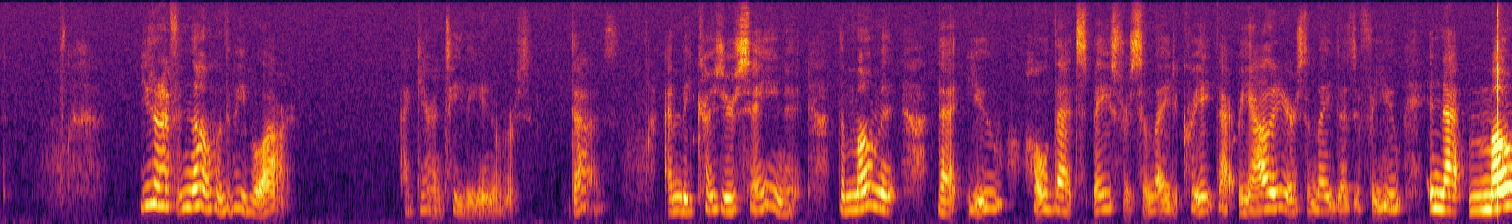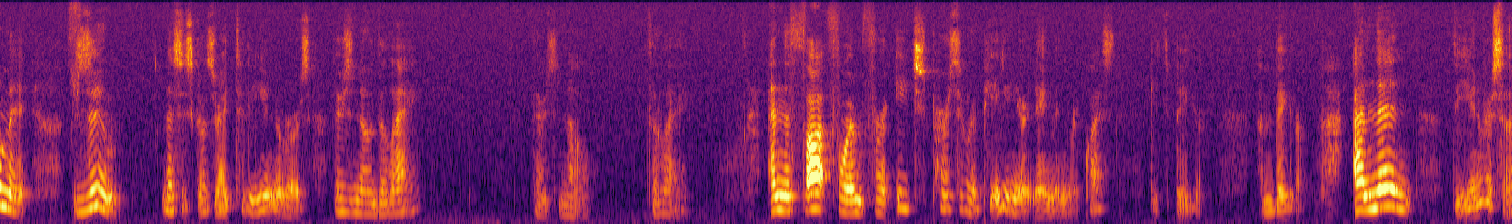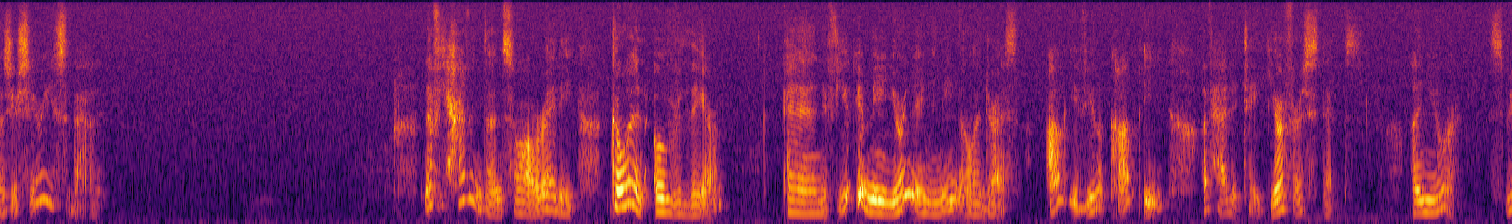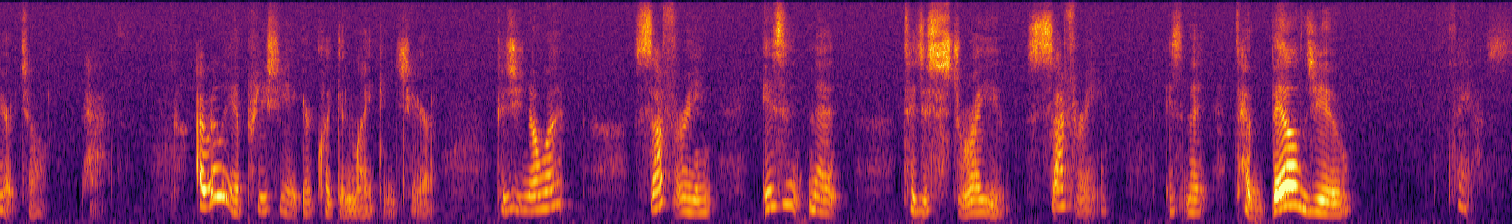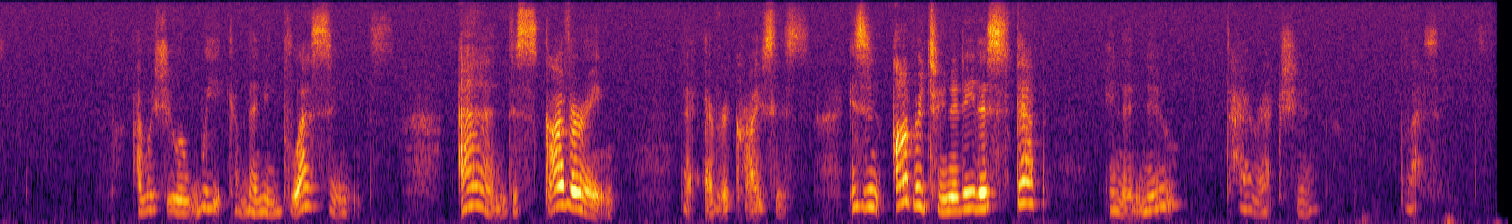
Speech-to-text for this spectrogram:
You don't have to know who the people are. I guarantee the universe does. And because you're saying it, the moment that you hold that space for somebody to create that reality or somebody does it for you, in that moment, zoom, message goes right to the universe. There's no delay. There's no delay. And the thought form for each person repeating your name and request gets bigger and bigger. And then the universe knows you're serious about it. Now, if you haven't done so already, go on over there. And if you give me your name and email address, I'll give you a copy of how to take your first steps on your spiritual path. I really appreciate your click and like and share. Because you know what? Suffering isn't meant to destroy you. Suffering is meant to build you fast. I wish you a week of many blessings and discovering that every crisis is an opportunity to step in a new direction. Blessings.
